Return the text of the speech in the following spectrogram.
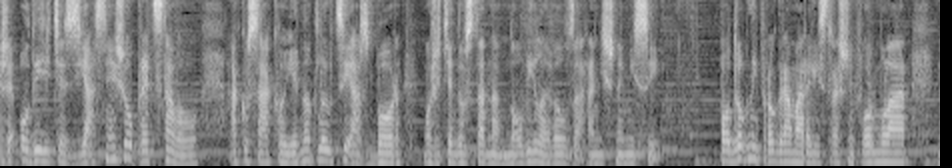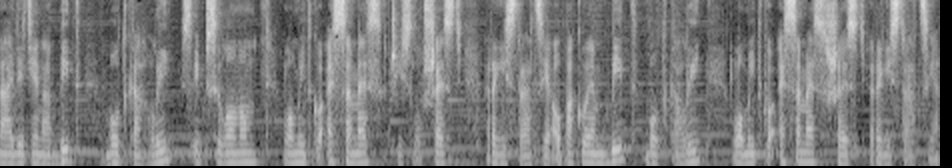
že odídete s jasnejšou predstavou, ako sa ako jednotlivci a zbor môžete dostať na nový level v zahraničnej misii. Podrobný program a registračný formulár nájdete na bit.ly s y lomitko SMS číslo 6 registrácia. Opakujem bit.ly lomitko SMS 6 registrácia.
